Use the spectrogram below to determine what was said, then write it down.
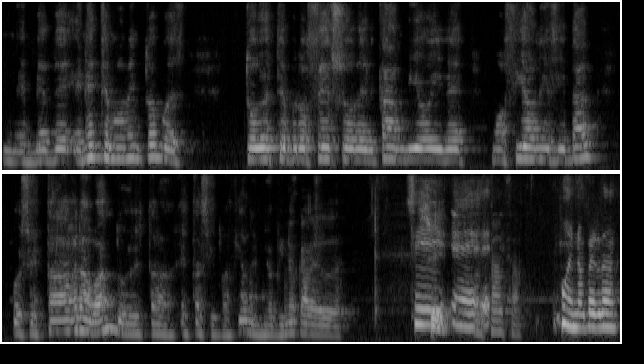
en vez de, en este momento, pues todo este proceso del cambio y de mociones y tal, pues se está agravando esta, esta situación, en mi opinión. No cabe duda. Sí, eh, bueno, perdón.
